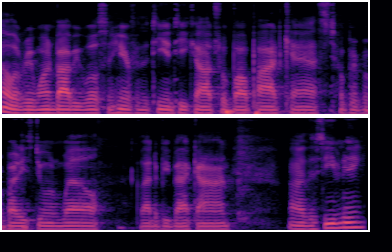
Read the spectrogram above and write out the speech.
Hello, everyone. Bobby Wilson here from the TNT College Football Podcast. Hope everybody's doing well. Glad to be back on uh, this evening.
